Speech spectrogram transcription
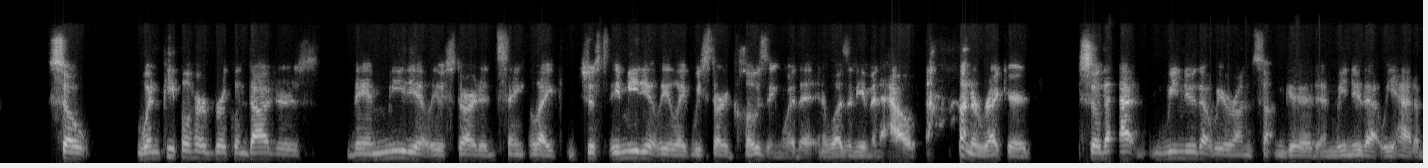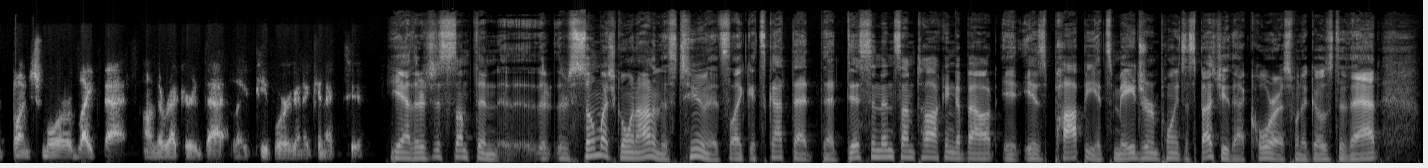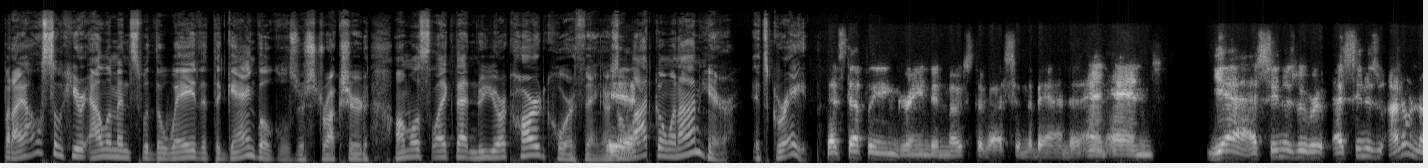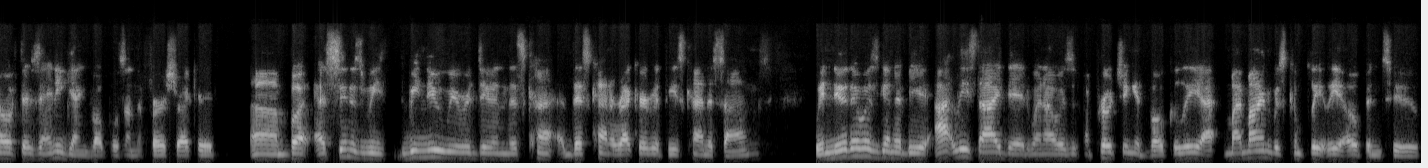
So when people heard brooklyn dodgers they immediately started saying like just immediately like we started closing with it and it wasn't even out on a record. So that we knew that we were on something good and we knew that we had a bunch more like that on the record that like people were going to connect to Yeah, there's just something. uh, There, there's so much going on in this tune. It's like it's got that that dissonance I'm talking about. It is poppy. It's major in points, especially that chorus when it goes to that. But I also hear elements with the way that the gang vocals are structured, almost like that New York hardcore thing. There's a lot going on here. It's great. that's definitely ingrained in most of us in the band and and yeah as soon as we were as soon as i don't know if there's any gang vocals on the first record um, but as soon as we we knew we were doing this kind this kind of record with these kind of songs we knew there was going to be at least i did when i was approaching it vocally I, my mind was completely open to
